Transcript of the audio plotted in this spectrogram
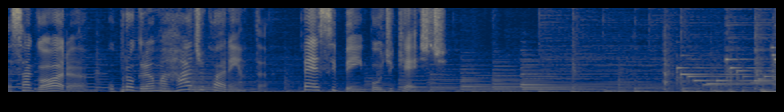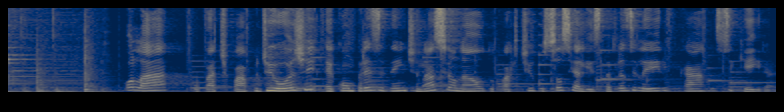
Começa agora o programa Rádio 40, PSB em podcast. Olá, o bate-papo de hoje é com o presidente nacional do Partido Socialista Brasileiro, Carlos Siqueira.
